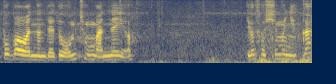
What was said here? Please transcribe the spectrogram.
뽑아왔는데도 엄청 많네요. 띄어서 심으니까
